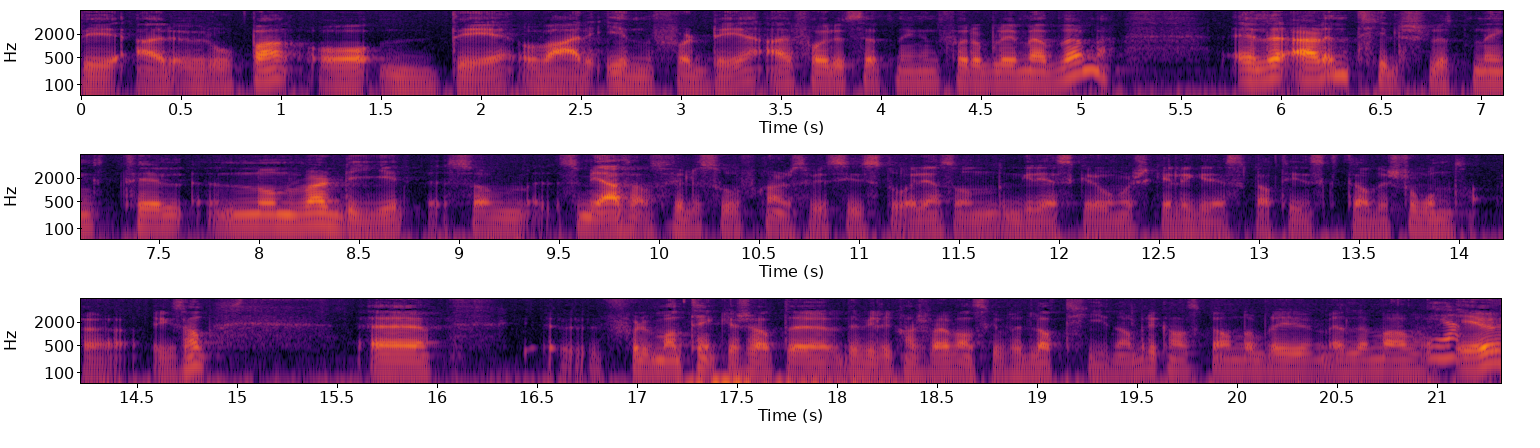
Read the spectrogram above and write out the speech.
det er Europa, og det å være innenfor det er forutsetningen for å bli medlem? Eller er det en tilslutning til noen verdier som, som jeg som filosof kanskje vil si står i en sånn gresk-romersk eller gresk-latinsk tradisjon? Uh, ikke sant? Uh, fordi man tenker seg at det, det ville kanskje være vanskelig for et latinamerikansk land å bli medlem av ja. EU.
